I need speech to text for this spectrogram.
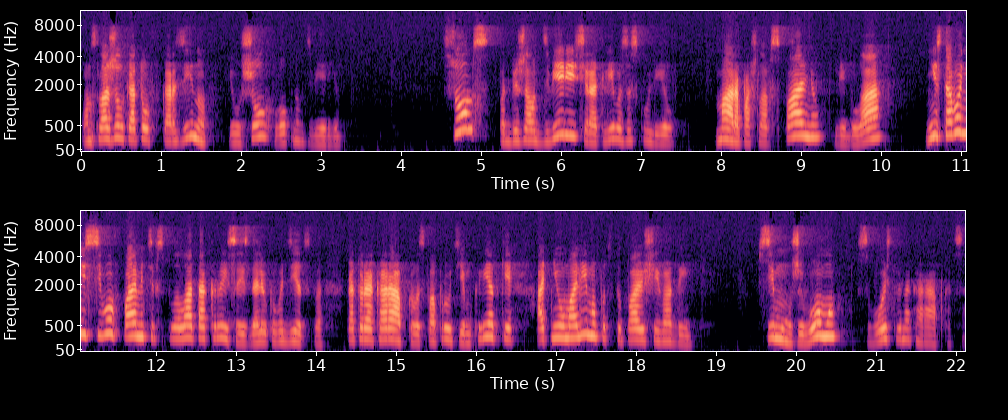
Он сложил котов в корзину и ушел, хлопнув дверью. Сомс подбежал к двери и сиротливо заскулил. Мара пошла в спальню, легла. Ни с того ни с сего в памяти всплыла та крыса из далекого детства, которая карабкалась по прутьям клетки от неумолимо подступающей воды. Всему живому свойственно карабкаться.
